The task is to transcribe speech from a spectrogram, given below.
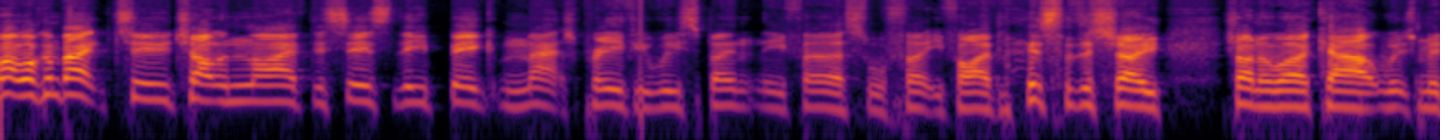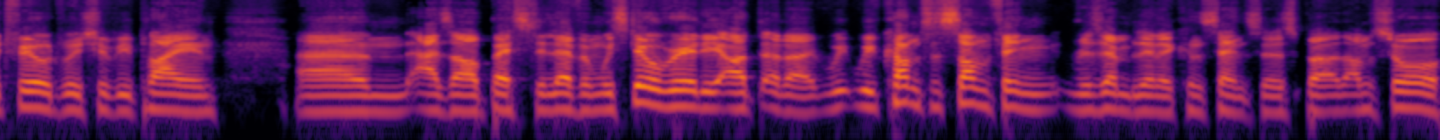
Right, welcome back to Charlton Live. This is the big match preview. We spent the first well, 35 minutes of the show trying to work out which midfield we should be playing um, as our best 11. We still really, I don't know, we, have come to something resembling a consensus, but I'm sure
